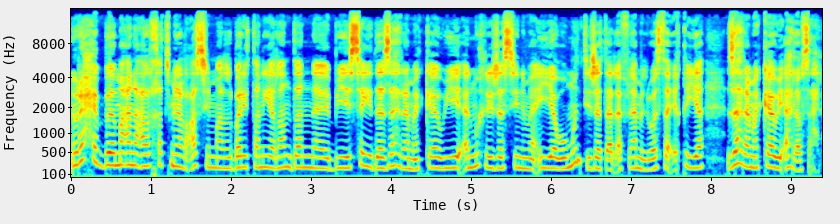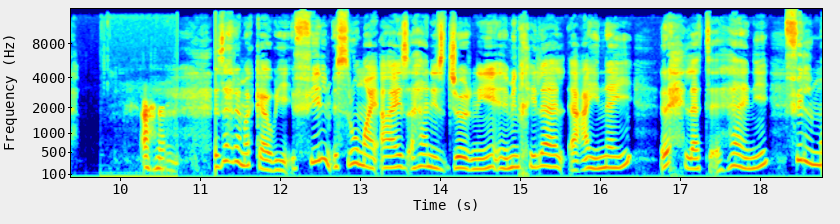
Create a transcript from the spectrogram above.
نرحب معنا على الخط من العاصمة البريطانية لندن بسيدة زهرة مكاوي المخرجة السينمائية ومنتجة الأفلام الوثائقية. زهرة مكاوي أهلا وسهلا. أهلا. زهرة مكاوي فيلم Through My Eyes هاني's Journey من خلال عيني رحلة هاني. فيلم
